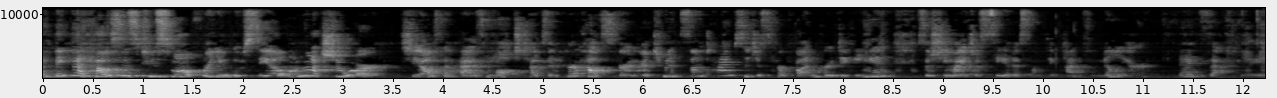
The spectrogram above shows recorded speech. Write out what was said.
I think that house is too small for you, Lucille. I'm not sure. She also has mulch tubs in her house for enrichment sometimes, so just for fun for digging in. So she might just see it as something kind of familiar. Exactly.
